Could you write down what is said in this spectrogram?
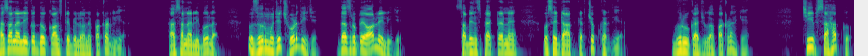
हसन अली को दो कांस्टेबलों ने पकड़ लिया। हसन अली बोला, हुजूर, मुझे छोड़ दीजिए। दस रुपये और ले लीजिए। सब इंस्पेक्टर ने उसे डांट कर चुप कर दिया। गुरु का जुआ पकड़ा गया। चीफ साहब को,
